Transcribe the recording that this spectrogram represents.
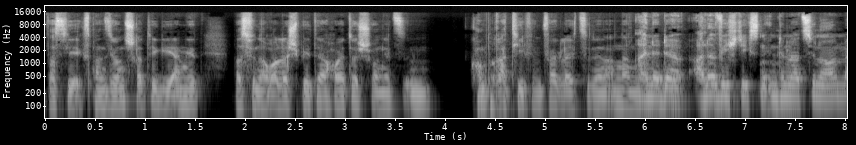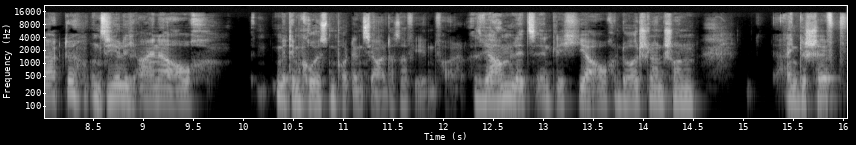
was die Expansionsstrategie angeht. Was für eine Rolle spielt er heute schon jetzt im komparativ im Vergleich zu den anderen? Einer der allerwichtigsten internationalen Märkte und sicherlich einer auch mit dem größten Potenzial, das auf jeden Fall. Also wir haben letztendlich hier auch in Deutschland schon ein Geschäft,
